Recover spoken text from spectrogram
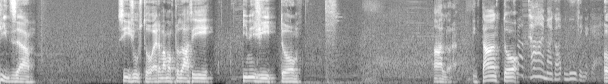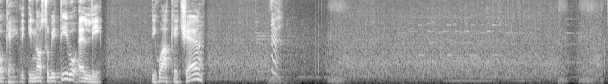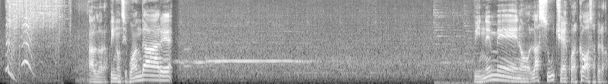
Giza. Sì, giusto, eravamo approdati in Egitto. Allora, intanto... Ok, il nostro obiettivo è lì. Di qua che c'è? Allora, qui non si può andare. Qui nemmeno. Lassù c'è qualcosa però.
